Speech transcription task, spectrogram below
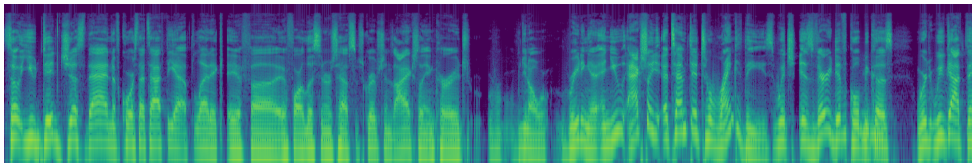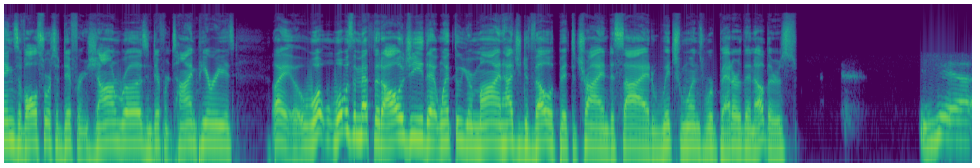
So you did just that, and of course that's at the Athletic. If uh, if our listeners have subscriptions, I actually encourage you know reading it. And you actually attempted to rank these, which is very difficult mm-hmm. because we're, we've got things of all sorts of different genres and different time periods. Like what what was the methodology that went through your mind? How'd you develop it to try and decide which ones were better than others? Yeah,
